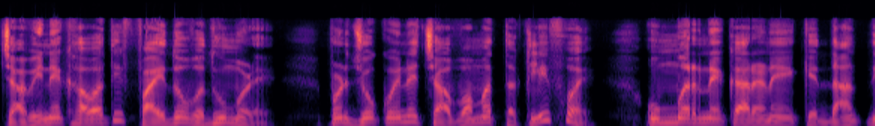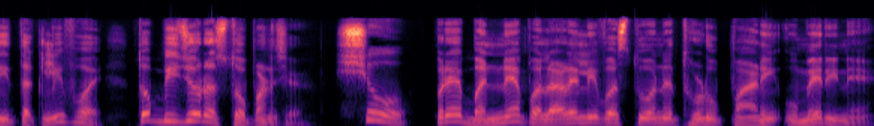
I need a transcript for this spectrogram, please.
ચાવીને ખાવાથી ફાયદો વધુ મળે. પણ જો કોઈને ચાવવામાં તકલીફ હોય ઉંમરને કારણે કે દાંતની તકલીફ હોય તો બીજો રસ્તો પણ છે. શું? પ્રે બંને પલાળેલી વસ્તુઓને થોડું પાણી ઉમેરીને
